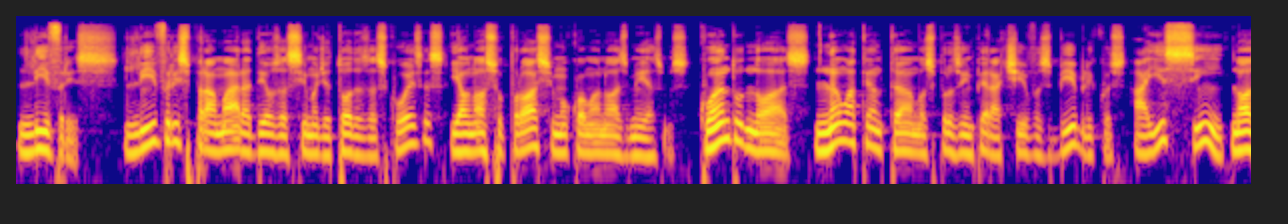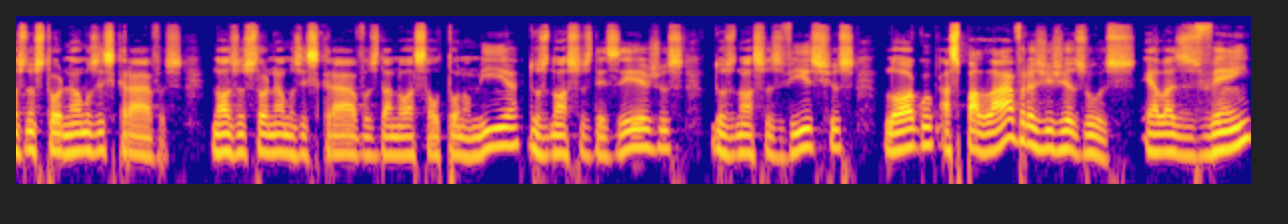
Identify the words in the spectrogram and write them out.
livres, livres para amar a Deus acima de todas as coisas e ao nosso próximo como a nós mesmos. Quando nós não atentamos para os imperativos bíblicos, aí sim nós nos tornamos escravos. Nós nos tornamos escravos da nossa autonomia, dos nossos desejos, dos nossos vícios. Logo, as palavras de Jesus, elas vêm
